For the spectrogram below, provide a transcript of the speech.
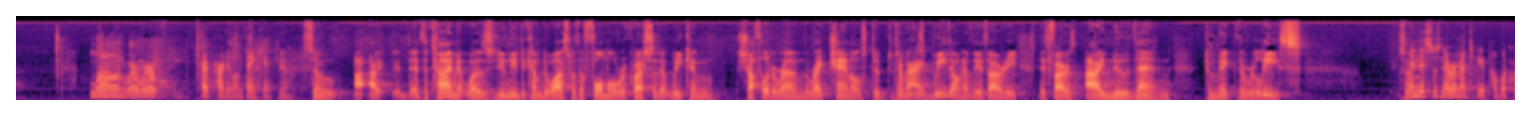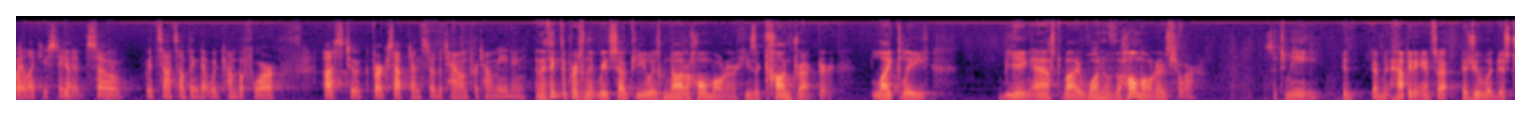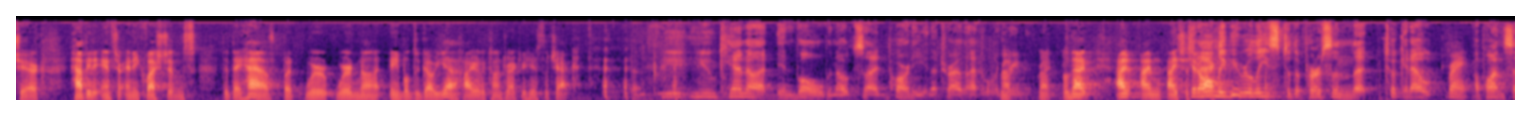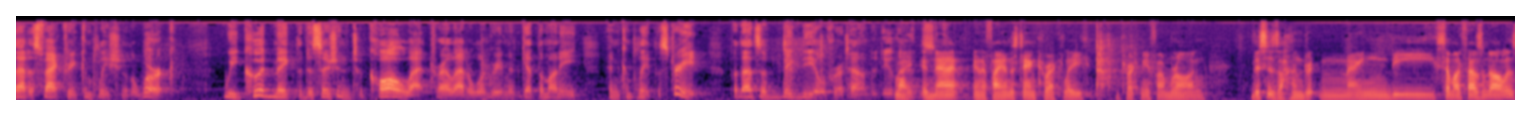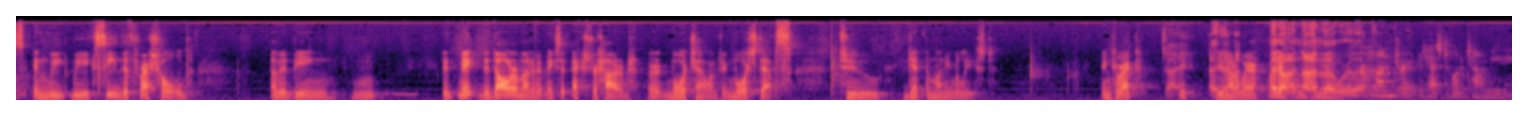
loan where we're, tri-party loan, thank you. Yeah, so I, I, at the time, it was, you need to come to us with a formal request so that we can shuffle it around the right channels to determine, because Right. we don't have the authority, as far as I knew then, to make the release. So, And this was never meant to be a public way, like you stated, so it's not something that would come before us to, for acceptance or the town for town meeting. and I think the person that reached out to you is not a homeowner, he's a contractor, likely being asked by one of the homeowners Sure. So to me, it, I'm happy to answer, as you would, as chair, happy to answer any questions that they have, but we're, we're not able to go, yeah, hire the contractor, here's the check. You, you cannot involve an outside party in a trilateral agreement. Right, well, that, I, I'm, I It suspect. can only be released to the person that took it out Right. upon satisfactory completion of the work. We could make the decision to call that trilateral agreement, get the money, and complete the street, but that's a big deal for a town to do that. Right, and that, and if I understand correctly, and correct me if I'm wrong, this is a hundred and ninety some odd thousand dollars, and we, we exceed the threshold of it being, it make, the dollar amount of it makes it extra hard, or more challenging, more steps to get the money released. Incorrect? I- I You're not don't- aware? I don't, no, I'm not aware of For that. a hundred, it has to go to town meeting.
